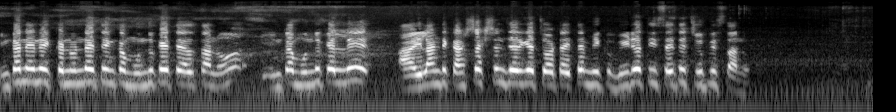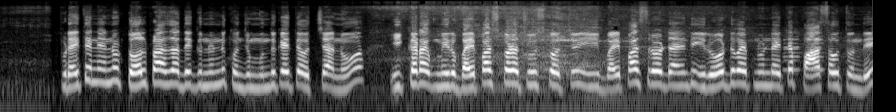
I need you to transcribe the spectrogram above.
ఇంకా నేను ఇక్కడ నుండి అయితే ఇంకా ముందుకైతే వెళ్తాను. ఇంకా ముందుకెళ్ళి ఇలాంటి కన్స్ట్రక్షన్ జరిగే చోట అయితే మీకు వీడియో తీసి అయితే చూపిస్తాను. ఇప్పుడైతే నేను టోల్ ప్లాజా దగ్గర నుండి కొంచెం ముందుకైతే వచ్చాను. ఇక్కడ మీరు బైపాస్ కూడా చూసుకోవచ్చు. ఈ బైపాస్ రోడ్ అనేది ఈ రోడ్డు వైపు నుండి అయితే పాస్ అవుతుంది.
